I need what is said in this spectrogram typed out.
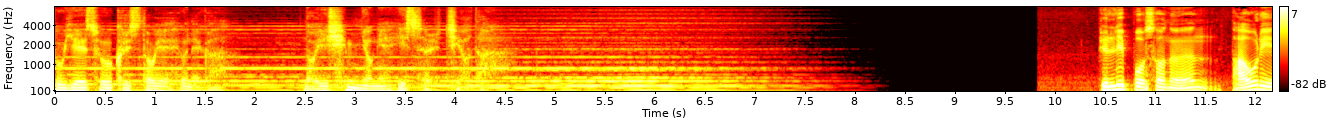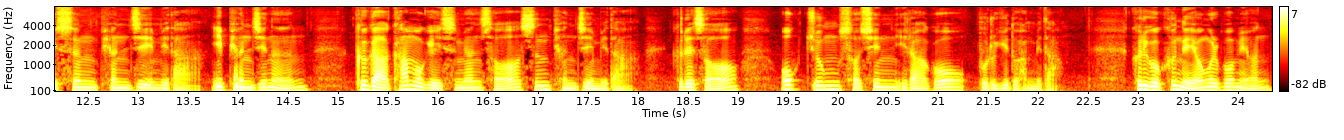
주 예수 그리스도의 은혜가 너희 심령에 있을지어다. 빌립보서는 바울이 쓴 편지입니다. 이 편지는 그가 감옥에 있으면서 쓴 편지입니다. 그래서 옥중서신이라고 부르기도 합니다. 그리고 그 내용을 보면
